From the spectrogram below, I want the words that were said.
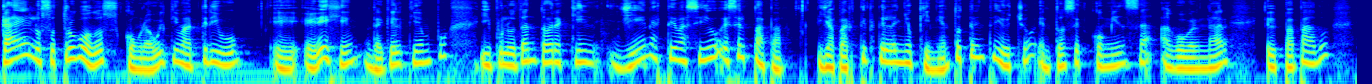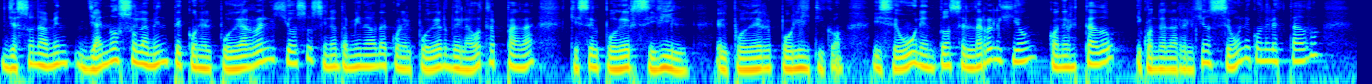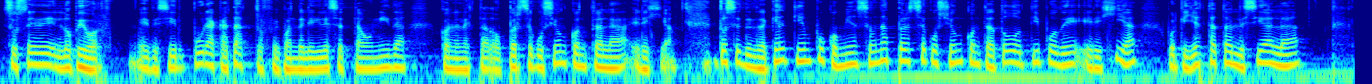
caen los ostrogodos como la última tribu eh, hereje de aquel tiempo y por lo tanto ahora quien llena este vacío es el Papa. Y a partir del año 538, entonces comienza a gobernar el papado, ya, ya, no solamente con el poder religioso, sino también ahora con el poder de la otra espada, que es el poder civil, el poder político. Y se une entonces la religión con el Estado, y cuando la religión se une con el Estado, sucede lo peor, es decir, pura catástrofe cuando la iglesia está unida con el Estado, persecución contra la herejía. Entonces, desde aquel tiempo comienza una persecución contra todo tipo de herejía, porque ya está establecida la,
